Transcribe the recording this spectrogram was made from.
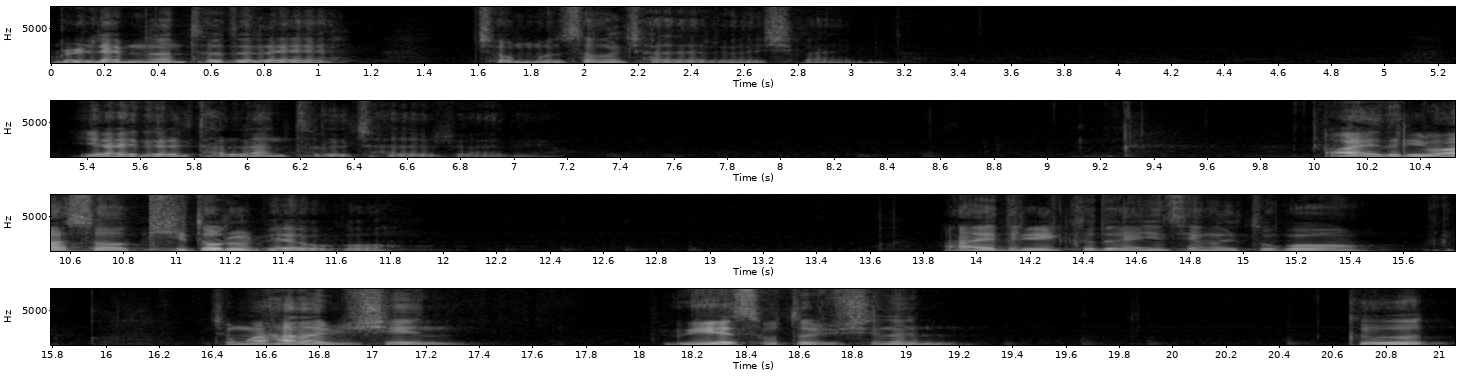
우리 랩런트들의 전문성을 찾아주는 시간입니다. 이 아이들 달란트를 찾아줘야 돼요. 아이들이 와서 기도를 배우고 아이들이 그들의 인생을 두고 정말 하나님 주신 위에서부터 주시는 그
